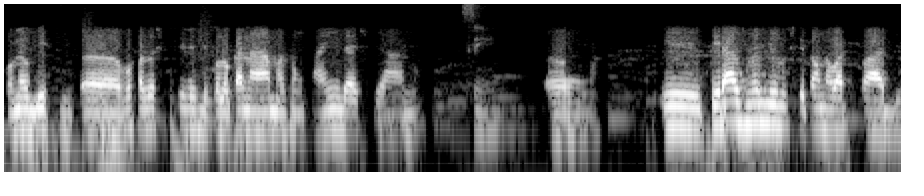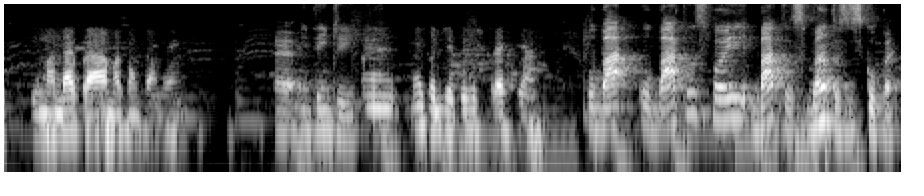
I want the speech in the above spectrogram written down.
Como eu disse, uh, vou fazer os possíveis de colocar na Amazon ainda este ano. Sim. Uh, e tirar os meus livros que estão na Wattpad e mandar para a Amazon também. É, entendi. São meus objetivos para este ano. O, ba o Batus foi. Batus, Bantus, desculpa.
